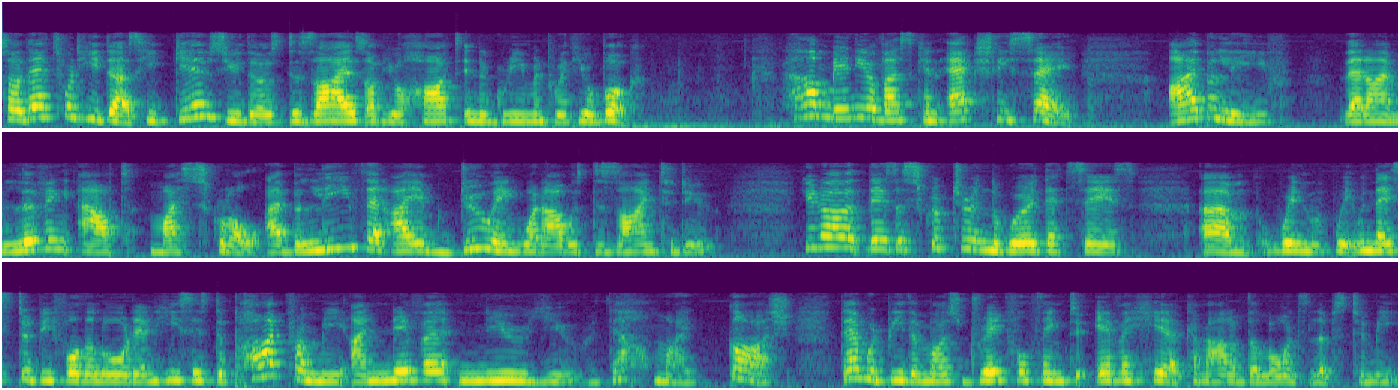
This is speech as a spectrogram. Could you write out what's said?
So that's what he does. He gives you those desires of your heart in agreement with your book. How many of us can actually say, I believe that I'm living out my scroll? I believe that I am doing what I was designed to do. You know, there's a scripture in the word that says, um, when when they stood before the Lord, and He says, "Depart from me, I never knew you." Oh my gosh, that would be the most dreadful thing to ever hear come out of the Lord's lips to me.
